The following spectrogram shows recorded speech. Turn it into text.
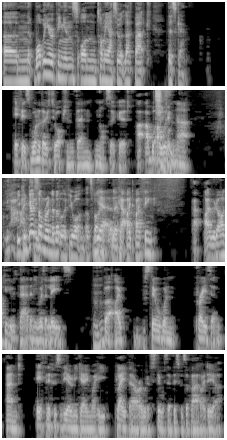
Um, what were your opinions on Tomiyasu at left back this game? If it's one of those two options, then not so good. I, I, I wasn't that. You can go I, somewhere in the middle if you want. That's fine. Yeah, look, I, I think I- would argue he was better than he was at Leeds, Mhm. but I still wouldn't praise him. And if this was the only game where he played there, I would have still said this was a bad idea.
